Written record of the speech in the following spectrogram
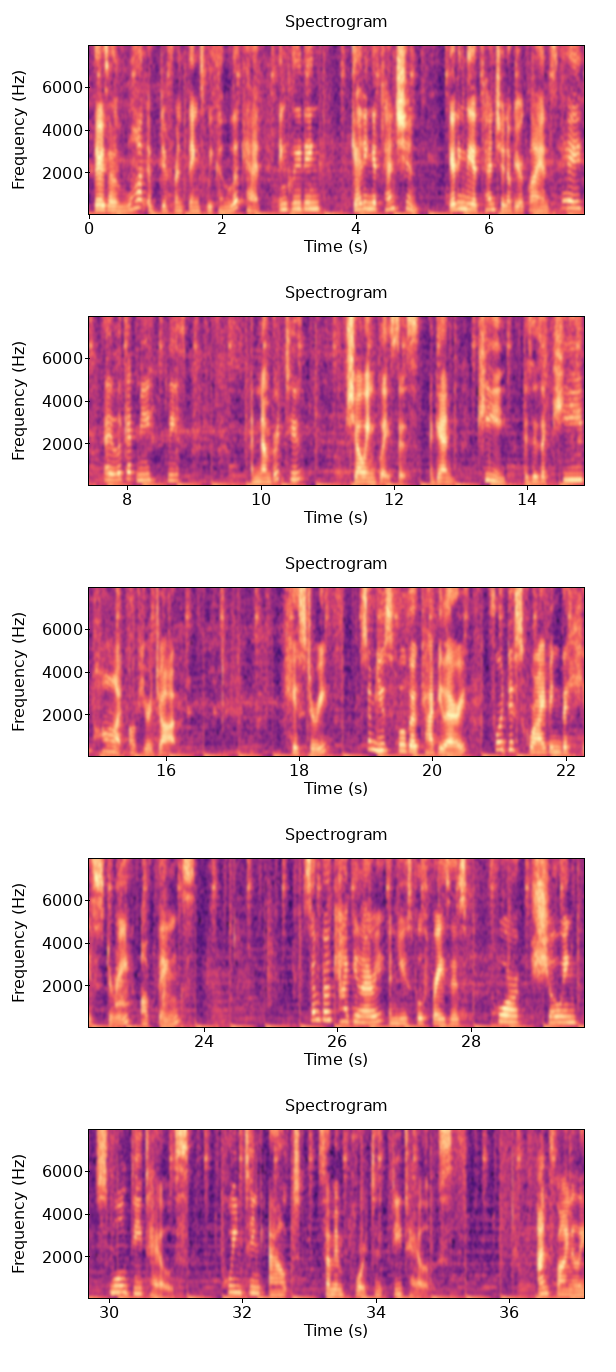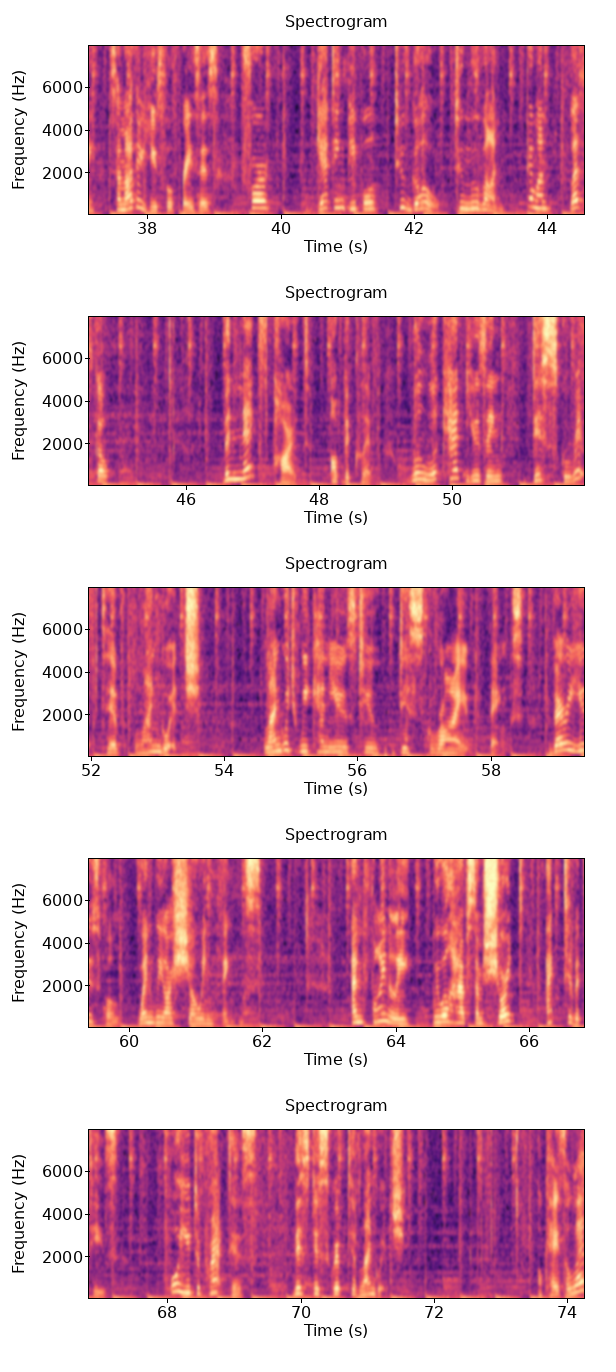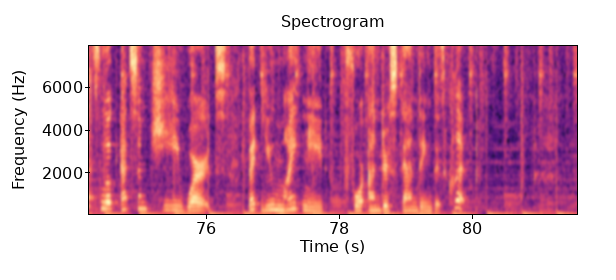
There's a lot of different things we can look at, including getting attention, getting the attention of your clients. Hey, hey, look at me, please. And number two, showing places. Again, key. This is a key part of your job. History, some useful vocabulary for describing the history of things. Some vocabulary and useful phrases for showing small details, pointing out some important details. And finally, some other useful phrases for getting people to go, to move on. Come on, let's go. The next part of the clip will look at using descriptive language. Language we can use to describe things. Very useful when we are showing things. And finally, we will have some short activities for you to practice this descriptive language. Okay, so let's look at some key words that you might need for understanding this clip.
